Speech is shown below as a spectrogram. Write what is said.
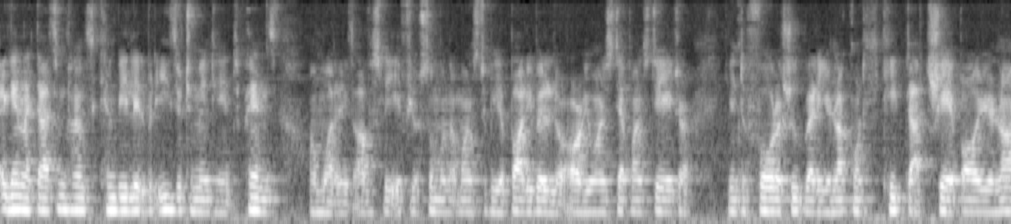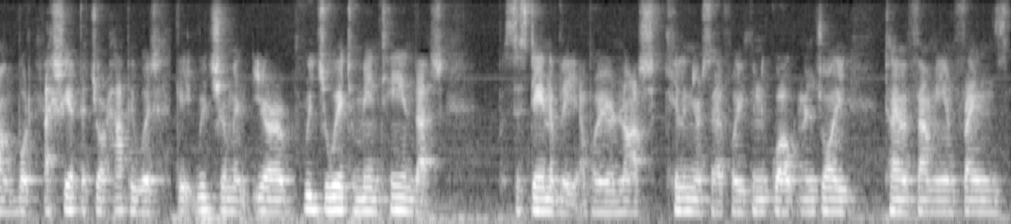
again like that sometimes can be a little bit easier to maintain it depends on what it is obviously if you're someone that wants to be a bodybuilder or you want to step on stage or into photo shoot ready you're not going to keep that shape all year long but a shape that you're happy with reach your, your reach your way to maintain that sustainably and where you're not killing yourself, where you can go out and enjoy time with family and friends.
